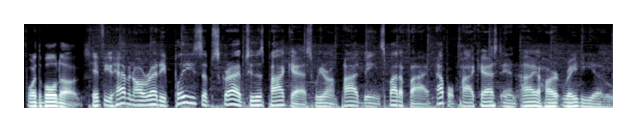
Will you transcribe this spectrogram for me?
for the Bulldogs. If you haven't already, please subscribe to this podcast. We are on Podbean, Spotify, Apple Podcast, and iHeartRadio.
